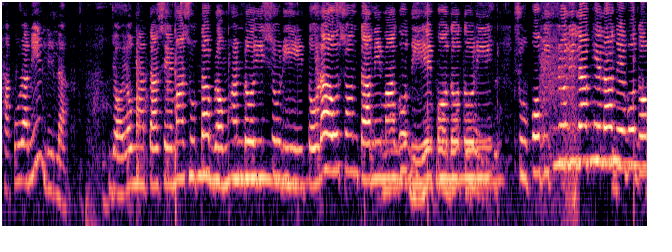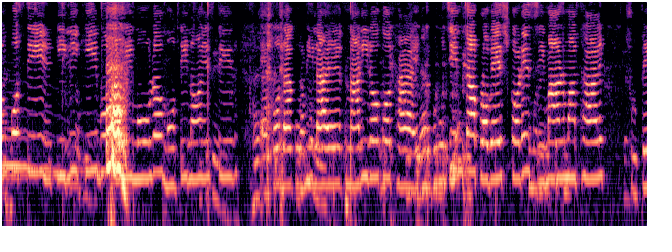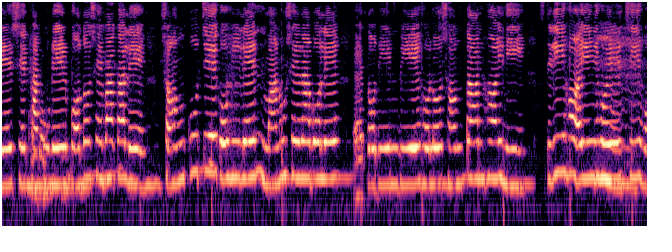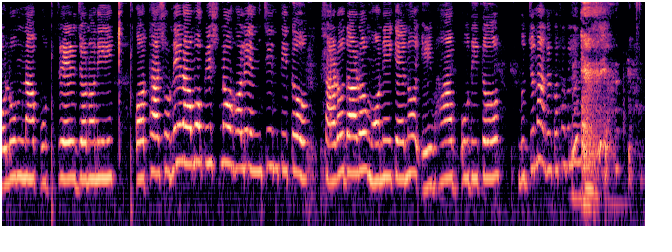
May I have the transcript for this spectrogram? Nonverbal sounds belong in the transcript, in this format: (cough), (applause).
ঠাকুরানীর লীলা। জয় মাতা শ্যামা সুতা ব্রহ্মাণ্ড ঈশ্বরী। তোরাও সন্তানে মাগো দিয়ে পদ তরি। সুপবিত্র লীলা খেলা দেব দম্পতির। কি লিখিব এই মোর মতি নয় স্থির। একদা কুটিলা এক নারীর কথায়। কুচিন্তা প্রবেশ করে সীমার মাথায়। সুতে সে ঠাকুরের পদ সেবা কালে সংকুচে কহিলেন মানুষেরা বলে এতদিন বিয়ে হলো সন্তান হয়নি স্ত্রী হয় হয়েছি হলুম না পুত্রের জননী। কথা শুনে রামকৃষ্ণ হলেন চিন্তিত শারদার মনে কেন এই ভাব উদিত? বুঝছ না আগের কথাগুলি?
